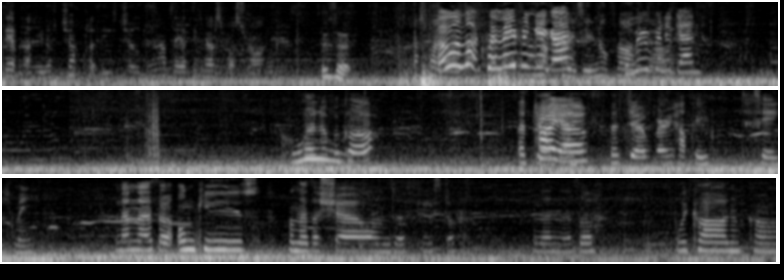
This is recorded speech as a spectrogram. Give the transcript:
They haven't had enough chocolate, these children, have they? I think that's what's wrong. Is it? That's why Oh look, we're moving they're again. crazy enough, We're are they, moving darling? again. Another car. That's Joe Hiya. again. That's Joe, very happy to see me. Then there's the unkies, and there's a shell and a few stuff. And then there's a blue car and a car.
